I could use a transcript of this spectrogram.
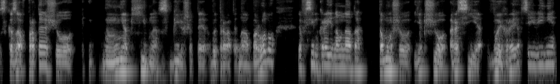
сказав про те, що необхідно збільшити витрати на оборону всім країнам НАТО, тому що якщо Росія виграє в цій війні,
